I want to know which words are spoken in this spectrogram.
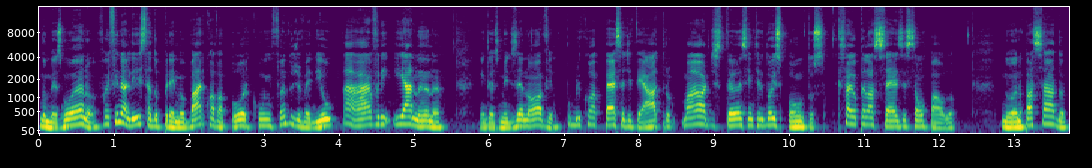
No mesmo ano, foi finalista do prêmio Barco a Vapor com o infanto juvenil A Árvore e a Nana. Em 2019, publicou a peça de teatro Maior Distância entre Dois Pontos, que saiu pela SESI São Paulo. No ano passado,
